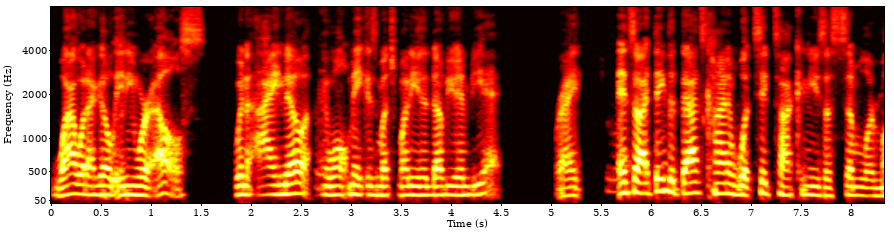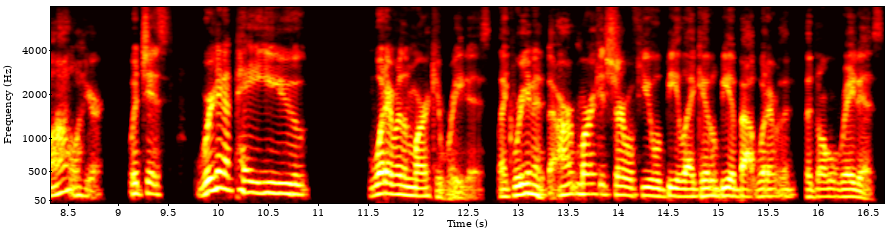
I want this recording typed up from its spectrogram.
Why would I go anywhere else when I know I won't make as much money in the WNBA? Right? right. And so I think that that's kind of what TikTok can use a similar model here, which is we're going to pay you whatever the market rate is. Like we're going to, our market share with you will be like, it'll be about whatever the, the normal rate is.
